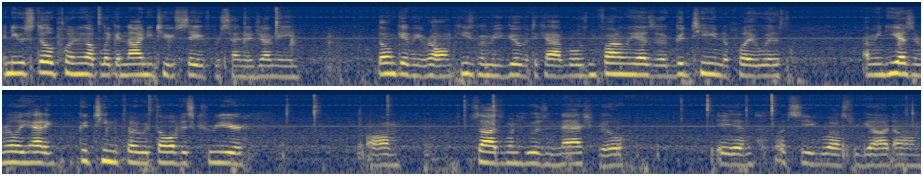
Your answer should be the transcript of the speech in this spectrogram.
And he was still putting up like a 92 save percentage. I mean, don't get me wrong. He's going to be good with the Capitals. And finally has a good team to play with. I mean, he hasn't really had a good team to play with all of his career. Um, besides when he was in Nashville. And let's see who else we got. Um,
